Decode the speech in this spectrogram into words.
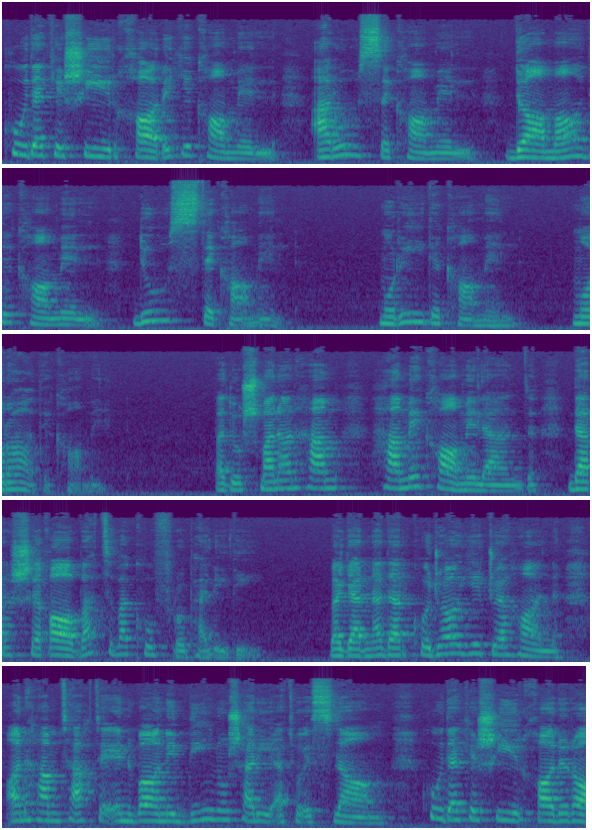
کودک شیرخواره کامل عروس کامل داماد کامل دوست کامل مرید کامل مراد کامل. و دشمنان هم همه کاملند در شقاوت و کفر و پلیدی. وگرنه در کجای جهان آن هم تحت عنوان دین و شریعت و اسلام کودک شیرخواره را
